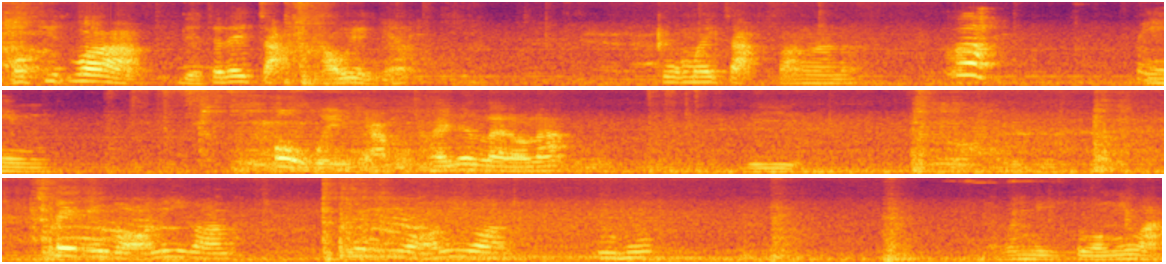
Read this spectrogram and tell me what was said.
เพราะคิดว่าเดี๋ยวจะได้จับเขาอย่างเงี้ย พวกไม่จับฟังนะนะว้าเองโอ้เวรกรรมใช้เรื่องอะไรเราละดี เล่นไอ้หมอนี่ก่อนเล่นไอ้หมอนี่ก่อนอือฮึเดี๋ยวมันมีตัวนี้หว่า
